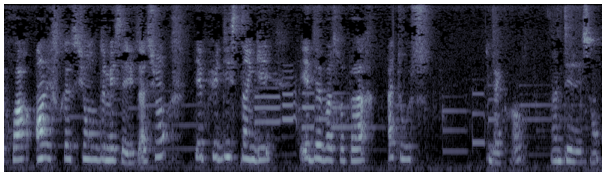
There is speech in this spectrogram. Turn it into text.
croire en l'expression de mes salutations les plus distinguées et de votre part à tous. D'accord. Intéressant.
